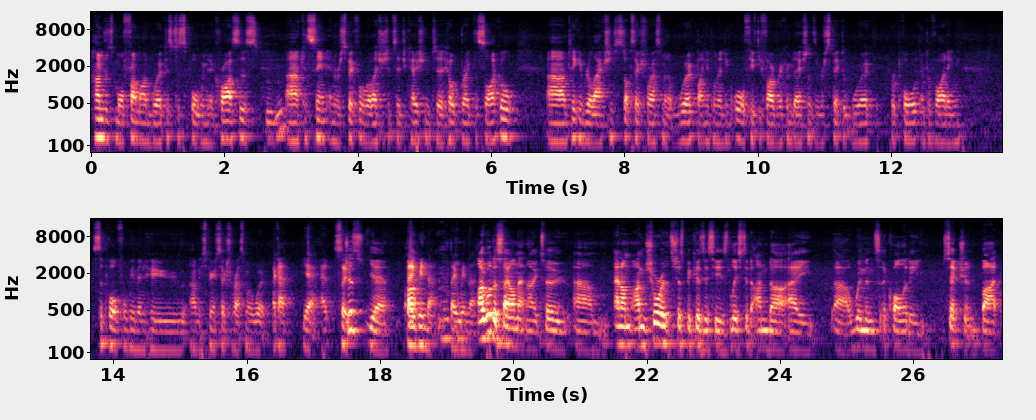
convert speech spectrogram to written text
Hundreds more frontline workers to support women in crisis, Mhm. uh, consent and respectful relationships education to help break the cycle, um, taking real action to stop sexual harassment at work by implementing all 55 recommendations of the Respect at Work report and providing support for women who um, experience sexual harassment at work. Okay, yeah, so Just yeah. they I- win that. They win that. I will just say on that note too, um, and I'm, I'm sure it's just because this is listed under a uh, women's equality section, but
